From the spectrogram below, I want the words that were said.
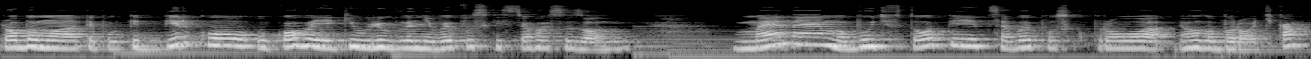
робимо типу підбірку, у кого які улюблені випуски з цього сезону. В мене, мабуть, в топі це випуск про Голобородька,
